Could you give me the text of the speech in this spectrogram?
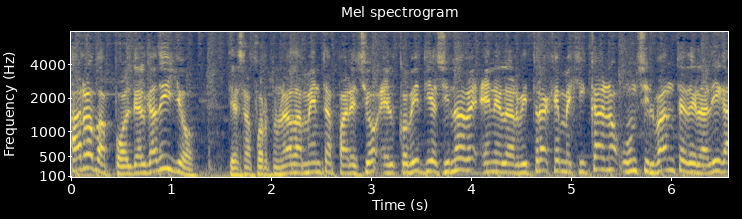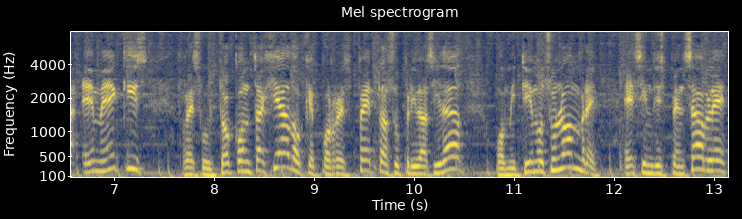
Arroba Paul Delgadillo. Desafortunadamente apareció el COVID-19 en el arbitraje mexicano. Un silbante de la Liga MX resultó contagiado que por respeto a su privacidad omitimos su nombre. Es indispensable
